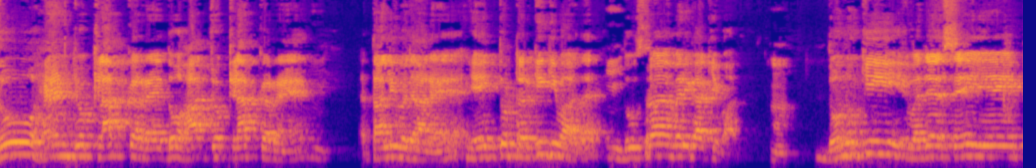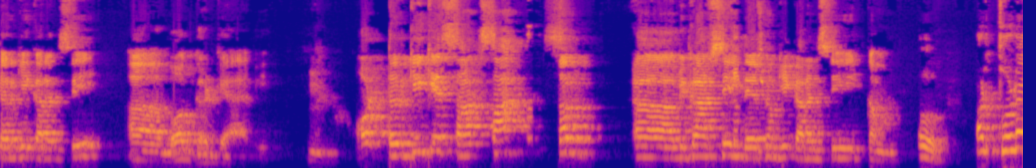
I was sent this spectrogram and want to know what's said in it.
दो हैंड जो क्लैप कर रहे हैं दो हाथ जो क्लैप कर रहे हैं ताली बजा रहे हैं एक तो टर्की की बात है दूसरा अमेरिका की बात है। हाँ। दोनों की वजह से ये टर्की करेंसी बहुत घट गया है अभी। हम्म, और टर्की के साथ साथ सब विकासशील देशों की करेंसी कम। ओ और थोड़ा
